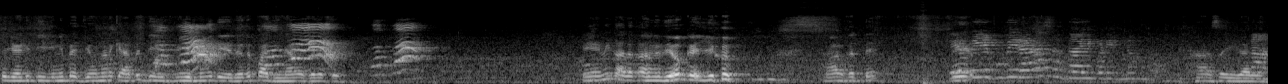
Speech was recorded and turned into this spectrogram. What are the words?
ਤੇ ਜਿਹੜੀ ਦੀਦੀ ਨੇ ਭੇਜੇ ਉਹਨਾਂ ਨੇ ਕਿਹਾ ਵੀ ਦੀਪ ਵੀਰ ਨੂੰ ਵੀ ਦੇ ਦਿਓ ਤੇ ਭਾਜੀ ਨੇ ਆਵੇ ਦਿੱਤੇ। ਇਹ ਨਹੀਂ ਗੱਲ ਕਰਨ ਦਿਓ ਗਈ ਹੋ ਮਾਰ ਫੱਤੇ ਇਹ ਦੀਪ ਵੀ ਰਹਿਣਾ ਸਰਦਾਈ ਬੜੀ ਬਣਾਉਂਦਾ। ਹਾਂ ਸਹੀ ਗੱਲ ਆ।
